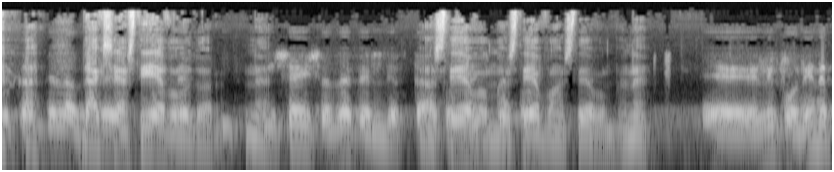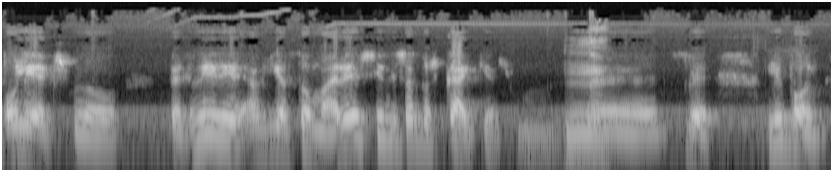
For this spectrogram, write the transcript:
κάνετε λάθος. Εντάξει, αστείευομαι τώρα. Ναι. Ίσα ίσα δεν θέλει λεφτά. Αστείευομαι, αστείευομαι, αστείευομαι, ναι. Ε, λοιπόν, είναι πολύ έξυπνο παιχνίδι, γι' αυτό μου αρέσει, είναι σαν το σκάκι, ας πούμε. Ναι. Ε, λοιπόν,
